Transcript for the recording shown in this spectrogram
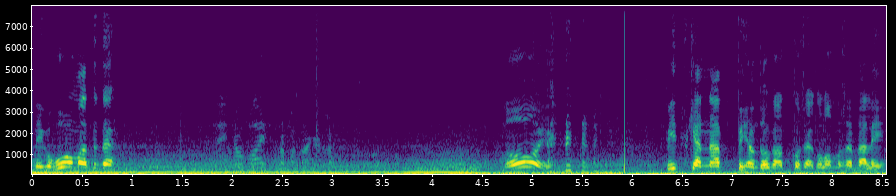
niin kuin huomaat, että Ei se on vaihtamata kyllä. Noin. Pitkän näppi on tuo kakkosen ja kolmosen väliin.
